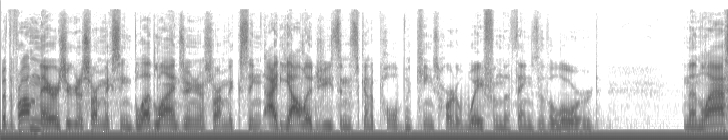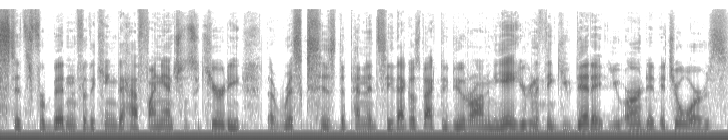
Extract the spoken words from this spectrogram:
But the problem there is you're going to start mixing bloodlines, and you're going to start mixing ideologies, and it's going to pull the king's heart away from the things of the Lord. And then last, it's forbidden for the king to have financial security that risks his dependency. That goes back to Deuteronomy 8. You're going to think you did it, you earned it, it's yours.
